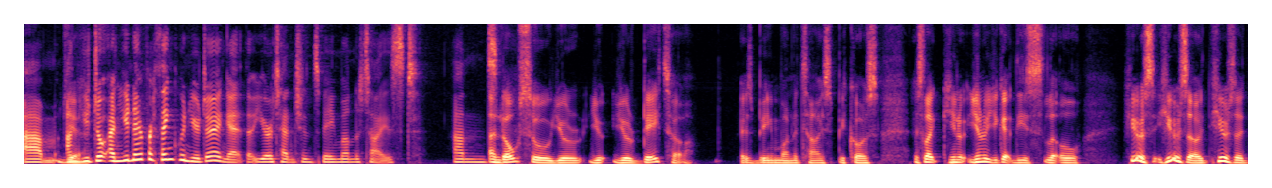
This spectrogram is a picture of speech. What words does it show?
um, and yeah. you don't, and you never think when you're doing it that your attention's being monetized, and and also your your your data is being monetized because it's like you know you know you get these little here's here's a here's a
